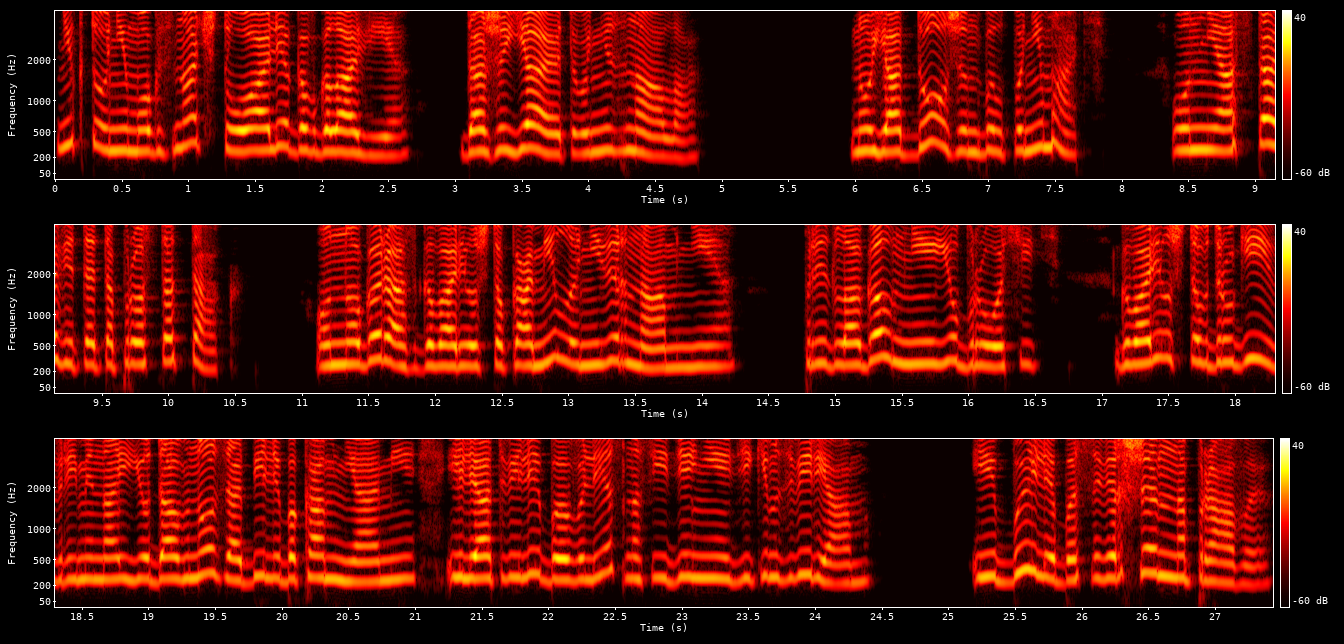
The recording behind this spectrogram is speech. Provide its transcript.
Никто не мог знать, что у Олега в голове. Даже я этого не знала. Но я должен был понимать. Он не оставит это просто так. Он много раз говорил, что Камила не верна мне, предлагал мне ее бросить, Говорил, что в другие времена ее давно забили бы камнями или отвели бы в лес на съедение диким зверям. И были бы совершенно правы.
